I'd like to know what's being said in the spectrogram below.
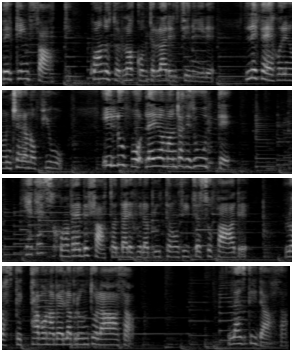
perché infatti, quando tornò a controllare il fienile, Le pecore non c'erano più. Il lupo le aveva mangiate tutte. E adesso come avrebbe fatto a dare quella brutta notizia a suo padre? Lo aspettava una bella brontolata. La sgridata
